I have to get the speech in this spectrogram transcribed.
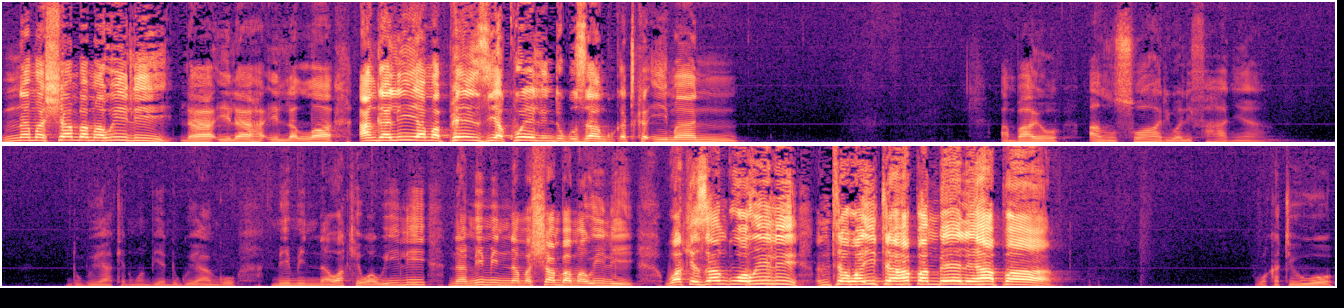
na mashamba mawili. La ilaha illa llah angalia mapenzi ya kweli ndugu zangu katika imani ambayo answari walifanya. Ndugu yake anamwambia ndugu yangu mimi nina wake wawili na mimi nina mashamba mawili. Wake zangu wawili ntawaita hapa mbele hapa wakati huo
